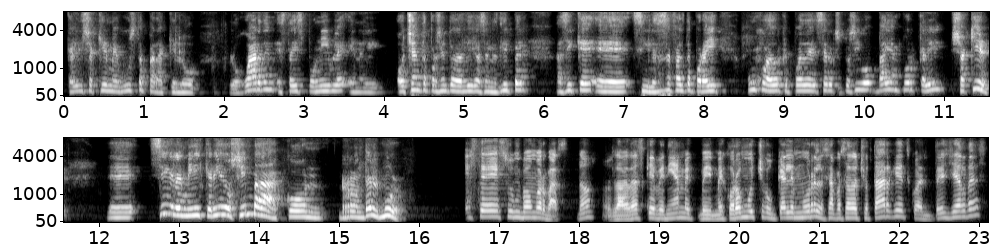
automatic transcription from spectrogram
Khalil Shakir me gusta para que lo, lo guarden, está disponible en el 80% de las ligas en Sleeper, así que eh, si les hace falta por ahí un jugador que puede ser explosivo, vayan por Khalil Shakir. Eh, síguele mi querido Simba con Rondell Moore este es un bomber bust, ¿no? La verdad es que venía, mejoró mucho con Kyle Murray, les ha pasado 8 targets, 43 yardas.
